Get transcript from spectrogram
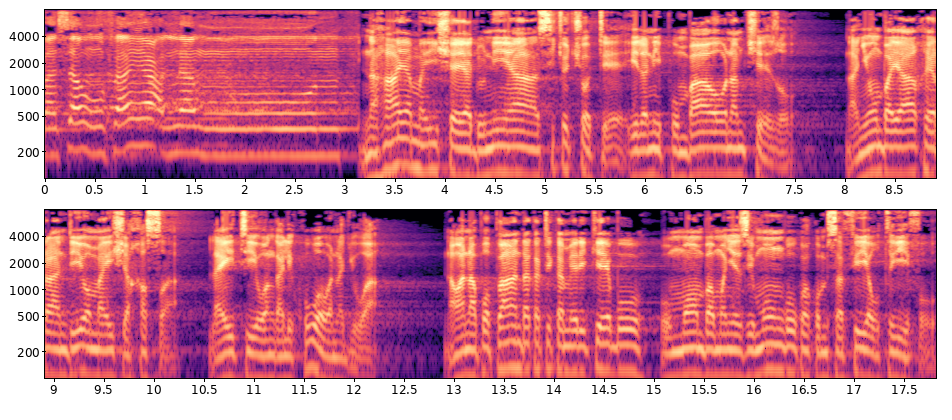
fasawfa ya'lamun, na haya maisha ya dunia si chochote ila ni pumbao na mchezo, na nyumba ya akhera ndiyo maisha hasa, laiti wangalikuwa wanajua. Na wanapopanda katika merikebu humomba Mwenyezi Mungu kwa kumsafia utiifu,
